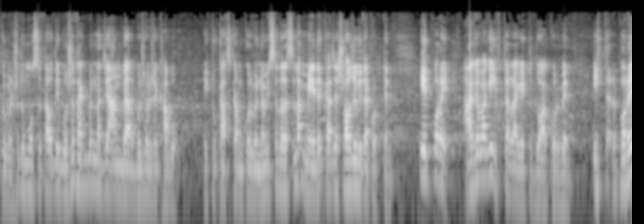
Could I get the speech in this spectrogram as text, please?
করবেন। শুধু মুসে তাও দিয়ে বসে থাকবেন না যে আনবে আর বসে বসে খাব। একটু কাজ কাম করবেন। নবী সাল্লাহ সাল্লাম মেয়েদের কাজে সহযোগিতা করতেন। এরপরে আগেভাগে ইফতার আগে একটু দোয়া করবেন। ইফতারের পরে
